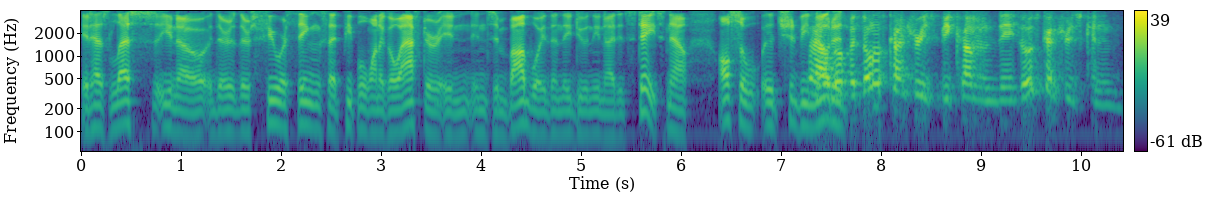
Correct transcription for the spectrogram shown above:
It has less, you know, there, there's fewer things that people want to go after in, in Zimbabwe than they do in the United States. Now, also, it should be well, noted. But those countries become the, those countries can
